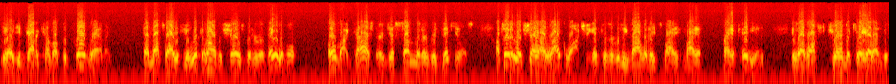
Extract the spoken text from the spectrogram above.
You know, you've got to come up with programming. And that's why if you look at all the shows that are available, oh my gosh, there are just some that are ridiculous. I'll tell you what show I like watching it because it really validates my, my, my opinion, is I watched Joel McHale on The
